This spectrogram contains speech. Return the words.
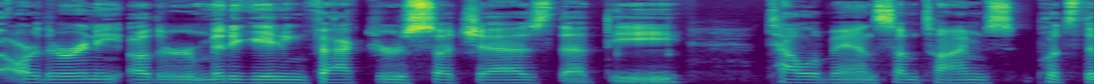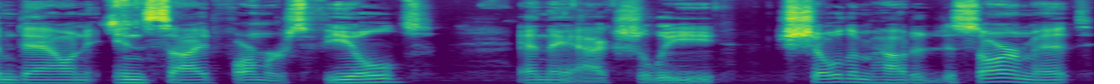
are there any other mitigating factors, such as that the Taliban sometimes puts them down inside farmers' fields, and they actually show them how to disarm it?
